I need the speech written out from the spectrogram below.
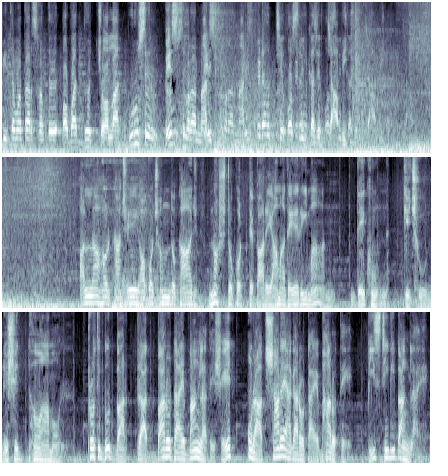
পিতামাতার সাথে অবাধ্য চলা পুরুষের বেশ ধরা নারী ধরা নারী এটা হচ্ছে অশ্লীল কাজের চাবি। চাবি। আল্লাহর কাছে অপছন্দ কাজ নষ্ট করতে পারে আমাদের ইমান দেখুন কিছু নিষিদ্ধ আমল। প্রতি বুধবার রাত বারোটায় বাংলাদেশে ও রাত সাড়ে এগারোটায় ভারতে। পিস টিভি বাংলায়।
